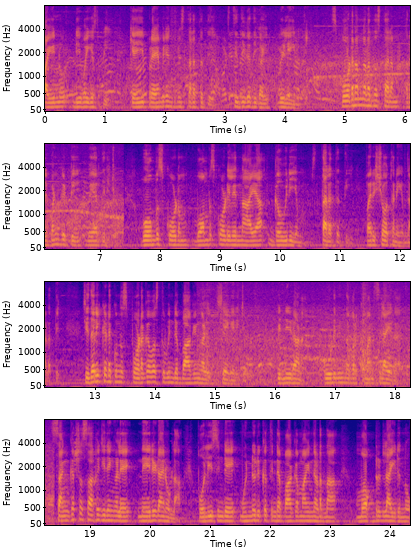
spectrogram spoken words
Payyanur DYSP K E Premachandran സ്ഥലത്തെത്തി സ്ഥിതിഗതികൾ വിലയിരുത്തി. സ്ഫോടനം നടന്ന സ്ഥലം റിബൺ കെട്ടി വേർതിരിച്ചു. ബോംബ് സ്ക്വാഡും ബോംബ് സ്ക്വാഡിലെ നായ ഗൗരിയും സ്ഥലത്തെത്തി പരിശോധനയും നടത്തി. ചിതറിക്കിടക്കുന്ന സ്ഫോടക വസ്തുവിന്റെ ഭാഗങ്ങൾ ശേഖരിച്ചു. പിന്നീടാണ് കൂടി നിന്നവർക്ക് മനസ്സിലായത് സംഘർഷ സാഹചര്യങ്ങളെ നേരിടാനുള്ള പോലീസിന്റെ മുന്നൊരുക്കത്തിന്റെ ഭാഗമായി നടന്ന മോക്ക് ഡ്രില്ലായിരുന്നു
